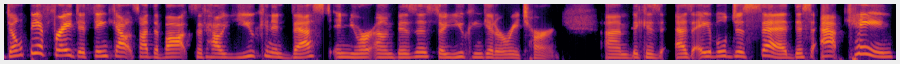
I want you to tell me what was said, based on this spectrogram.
don't be afraid to think outside the box of how you can invest in your own business so you can get a return. Um, because as Abel just said, this app came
